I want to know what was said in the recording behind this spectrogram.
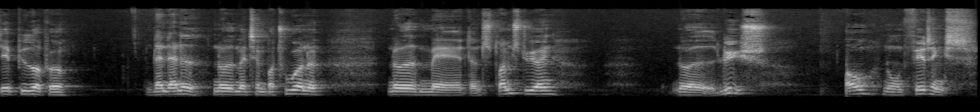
det byder på. Blandt andet noget med temperaturerne, noget med den strømstyring, noget lys og nogle fittings.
